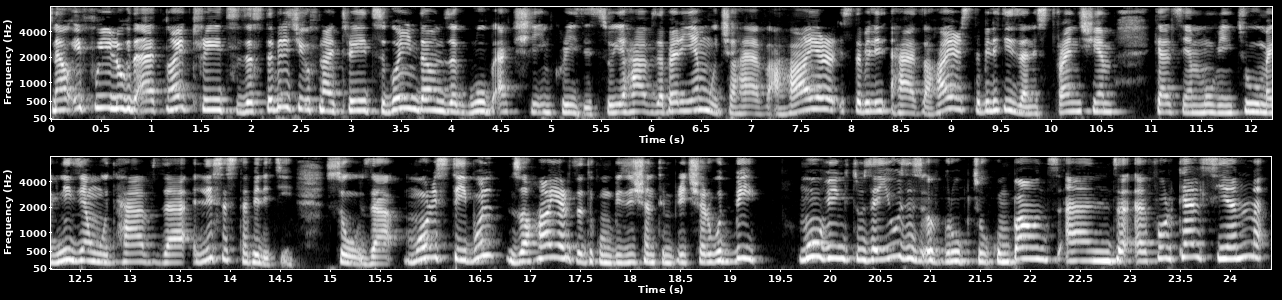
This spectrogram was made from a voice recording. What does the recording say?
Now, if we looked at nitrates, the stability of nitrates going down the group actually increases. So you have the barium, which have a higher stability, has a higher stability than strontium. Calcium moving to magnesium would have the less stability. So the more stable, the higher the decomposition temperature would be. Moving to the uses of group 2 compounds and uh, for calcium uh,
